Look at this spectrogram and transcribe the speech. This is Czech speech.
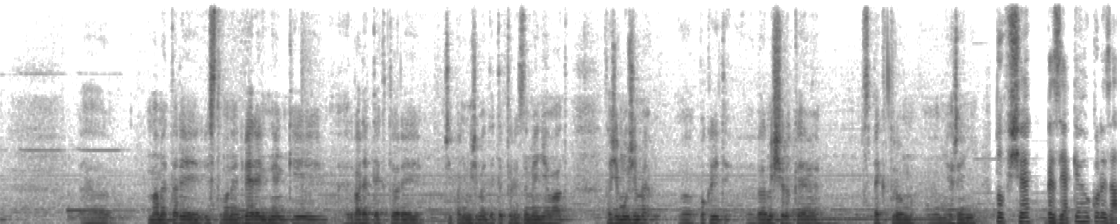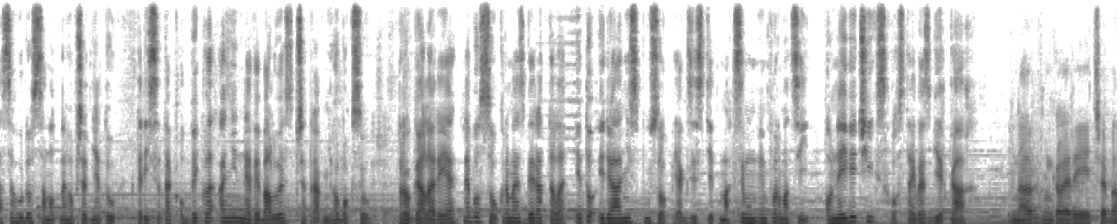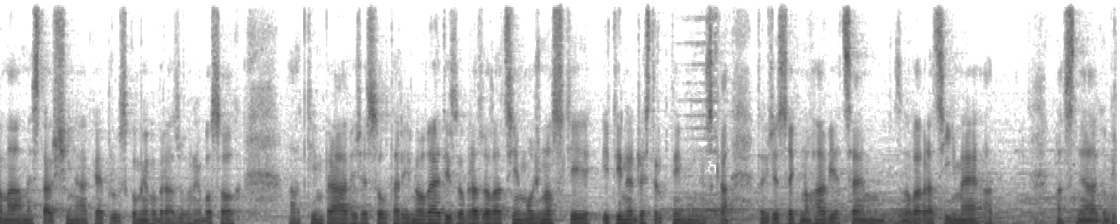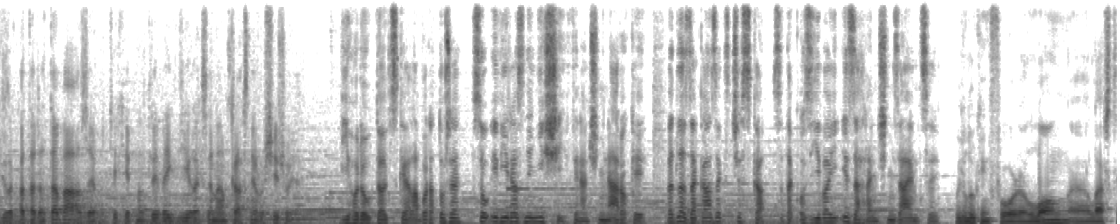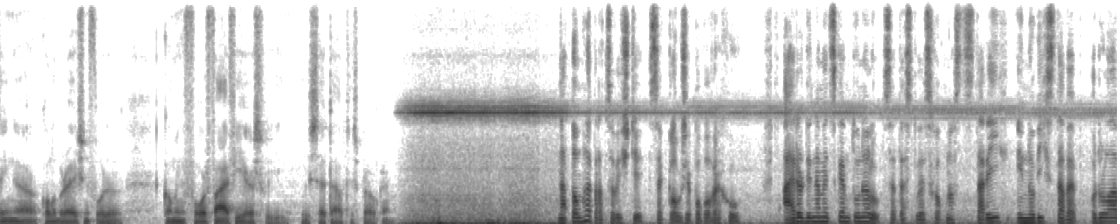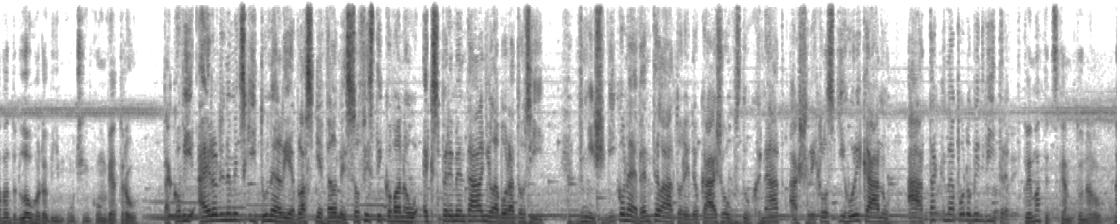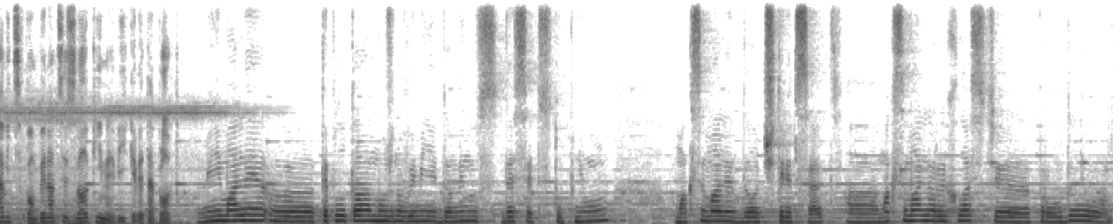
Máme tady instalované dvě rentgenky, dva detektory, případně můžeme detektory zaměňovat, takže můžeme eh, pokrýt velmi široké spektrum eh, měření. To vše bez jakéhokoliv zásahu do samotného předmětu, který se tak obvykle ani nevybaluje z přepravního boxu. Pro galerie nebo soukromé sběratele je to ideální způsob, jak zjistit maximum informací o největších skvostech ve sbírkách. V Národní galerii třeba máme starší nějaké průzkumy obrazů nebo soch a tím právě, že jsou tady nové ty zobrazovací možnosti, i ty nedestruktivní dneska, takže se k mnoha věcem znova vracíme a vlastně, jak bych řekla, ta databáze o těch jednotlivých dílech se nám krásně rozšiřuje. Výhodou telčské laboratoře jsou i výrazně nižší finanční nároky. Vedle zakázek z Česka se tak ozývají i zahraniční zájemci. We're looking for a long uh, lasting uh, collaboration for the coming four five years we, we set out this program. Na tomhle pracovišti se klouže po povrchu. V aerodynamickém tunelu se testuje schopnost starých i nových staveb odolávat dlouhodobým účinkům větru. Takový aerodynamický tunel je vlastně velmi sofistikovanou experimentální laboratoří. V níž výkonné ventilátory dokážou vzduch hnát až rychlostí hurikánu a tak napodobit vítr. V klimatickém tunelu navíc v kombinaci s velkými výkyvy teplot. Minimální uh, teplota možno vyměnit do minus 10 stupňů максимально до 400, а максимальна рихлость проводу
